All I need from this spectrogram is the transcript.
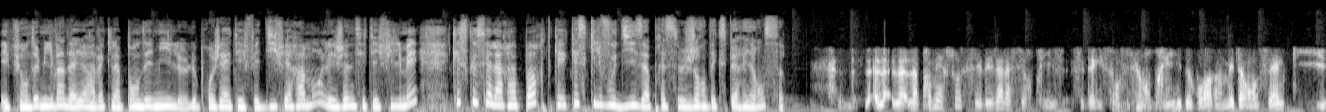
Et puis en 2020, d'ailleurs, avec la pandémie, le, projet a été fait différemment. Les jeunes s'étaient filmés. Qu'est-ce que ça leur rapporte? Qu'est-ce qu'ils vous disent après ce genre d'expérience? La, la, première chose, c'est déjà la surprise. C'est-à-dire qu'ils sont surpris de voir un metteur en scène qui,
